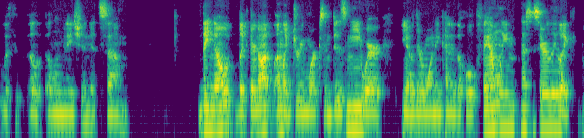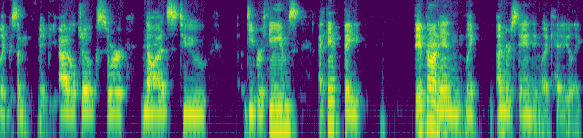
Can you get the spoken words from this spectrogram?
with illumination, it's um, they know like they're not unlike DreamWorks and Disney where you know they're wanting kind of the whole family necessarily like like some maybe adult jokes or nods to deeper themes i think they they've gone in like understanding like hey like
